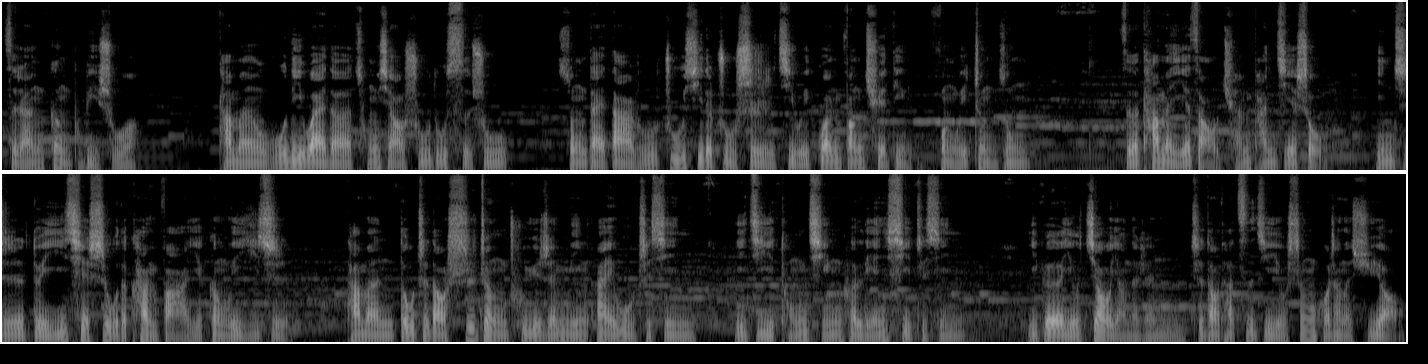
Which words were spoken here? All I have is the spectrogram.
自然更不必说。他们无例外地从小熟读四书，宋代大儒朱熹的注释即为官方确定，奉为正宗，则他们也早全盘接受，因之对一切事物的看法也更为一致。他们都知道施政出于人民爱物之心，以及同情和怜惜之心。一个有教养的人，知道他自己有生活上的需要，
